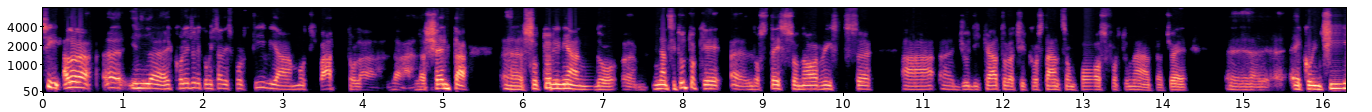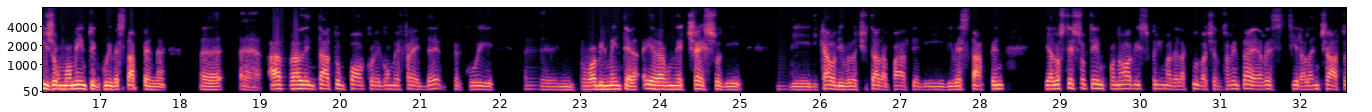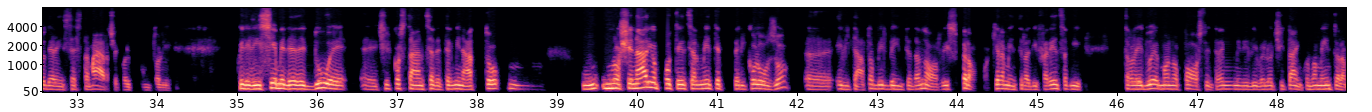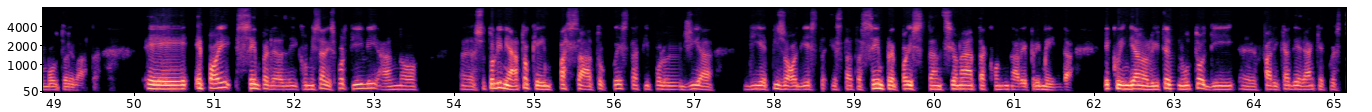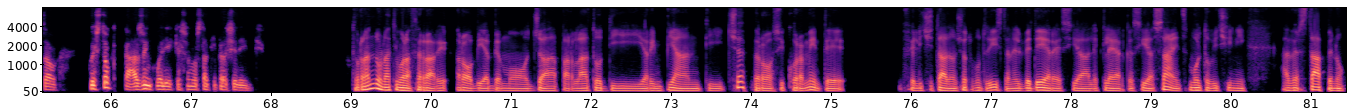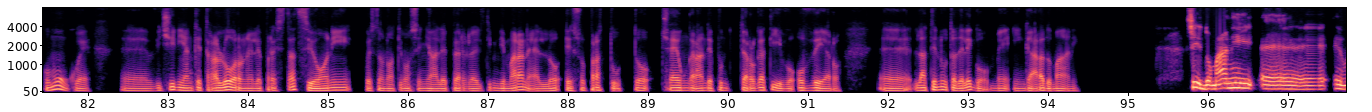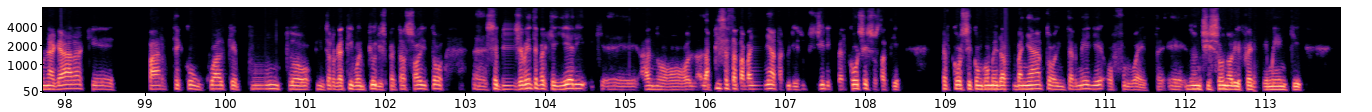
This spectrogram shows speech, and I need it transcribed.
Sì, allora eh, il, il, Collegio dei Commissari Sportivi ha motivato la, la, la scelta eh, sottolineando eh, innanzitutto che eh, lo stesso Norris ha eh, giudicato la circostanza un po' sfortunata, cioè eh, è coinciso un momento in cui Verstappen ha rallentato un po' con le gomme fredde, per cui probabilmente era un eccesso di, di, di, calo di velocità da parte di, di Verstappen e allo stesso tempo Norris prima della curva 130R si era lanciato ed era in sesta marcia a quel punto lì. Quindi l'insieme delle due eh, circostanze ha determinato um, uno scenario potenzialmente pericoloso, eh, evitato abilmente da Norris, però chiaramente la differenza di, tra le due monoposto in termini di velocità in quel momento era molto elevata. E, e poi sempre i commissari sportivi hanno eh, sottolineato che in passato questa tipologia di episodi è, st- è, stata sempre poi sanzionata con una reprimenda e quindi hanno ritenuto di eh, far ricadere anche questo, questo caso in quelli che sono stati precedenti. Tornando un attimo alla Ferrari, Roby, abbiamo già parlato di rimpianti, c'è però sicuramente felicità da un certo punto di vista nel vedere sia Leclerc sia Sainz molto vicini a Verstappen o comunque eh, vicini anche tra loro nelle prestazioni, questo è un ottimo segnale per il team di Maranello e soprattutto c'è un grande punto interrogativo, ovvero eh, la tenuta delle gomme in gara domani. Sì, domani è, è una gara che parte con qualche punto interrogativo in più rispetto al solito, eh, semplicemente perché ieri eh, hanno, la pista è stata bagnata, quindi tutti i giri percorsi sono stati percorsi con gomme da bagnato, intermedie o wet e non ci sono riferimenti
